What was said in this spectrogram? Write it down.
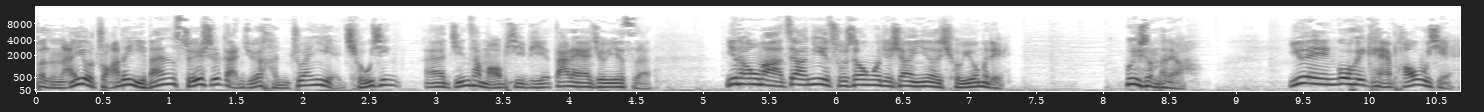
本来又抓的一般，随时感觉很专业，球星哎，经常冒皮皮，打篮球也是。你懂吗？只要你一出手，我就晓得你这球有没得。为什么呢？因为我会看抛物线，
